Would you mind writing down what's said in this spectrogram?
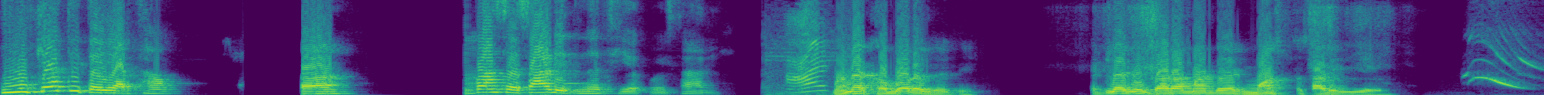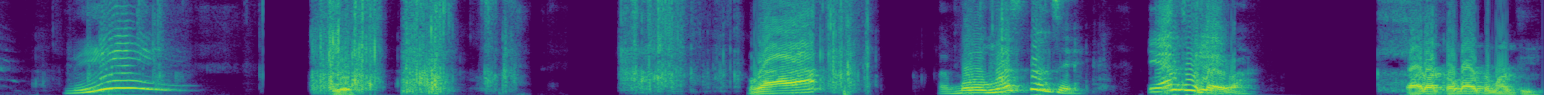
હું ક્યાંથી તૈયાર થાવ? હા? પાસે સાડી જ નથી કોઈ સારી મને ખબર જ હતી. એટલે જ તારા માટે એક મસ્ત કાઢી ગયો વાહ બહુ મસ્ત છે. ક્યાંથી લેવા તારા કબાટમાંથી.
